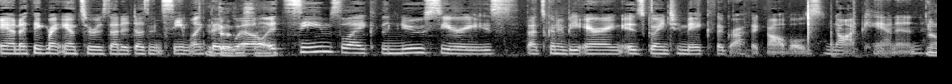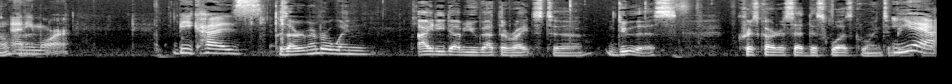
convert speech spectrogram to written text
And I think my answer is that it doesn't seem like they will. seem. It seems like the new series that's going to be airing is going to make the graphic novels not canon Oh, okay. anymore. Because Because I remember when IDW got the rights to do this, Chris Carter said this was going to be. Yeah,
